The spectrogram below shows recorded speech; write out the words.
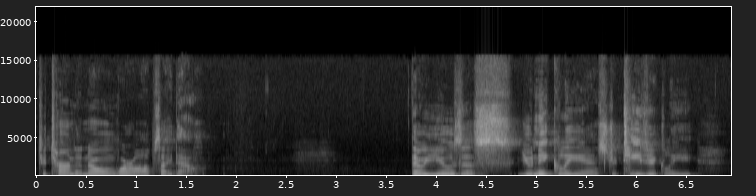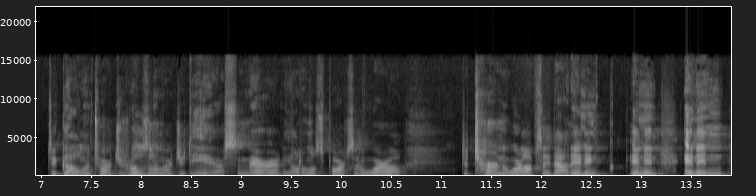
to turn the known world upside down that will use us uniquely and strategically to go into our Jerusalem, our Judea, our Samaria, the uttermost parts of the world, to turn the world upside down. And, in, and, in, and, in,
